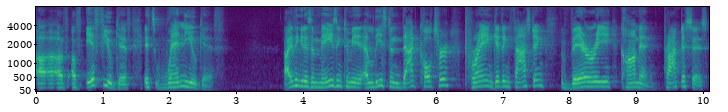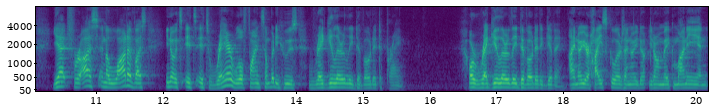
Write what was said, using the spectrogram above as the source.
uh, of, of if you give, it's when you give. I think it is amazing to me, at least in that culture, praying, giving, fasting, very common practices. Yet for us and a lot of us, you know, it's, it's, it's rare we'll find somebody who's regularly devoted to praying or regularly devoted to giving. I know you're high schoolers, I know you don't, you don't make money and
